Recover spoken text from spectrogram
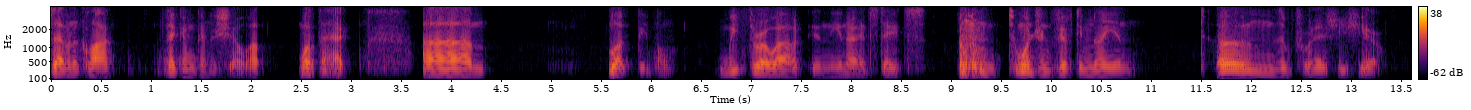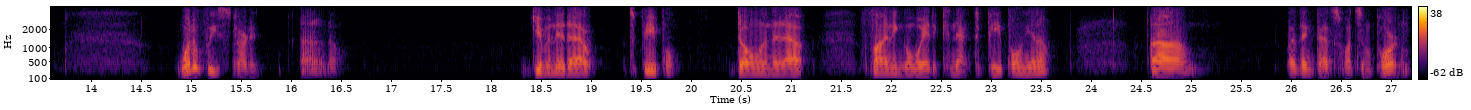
seven o'clock. I think I'm going to show up. What the heck? Um, look, people, we throw out in the United States 250 million tons of trash each year. What if we started, I don't know, giving it out to people, doling it out, finding a way to connect to people, you know? Um, I think that's what's important.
